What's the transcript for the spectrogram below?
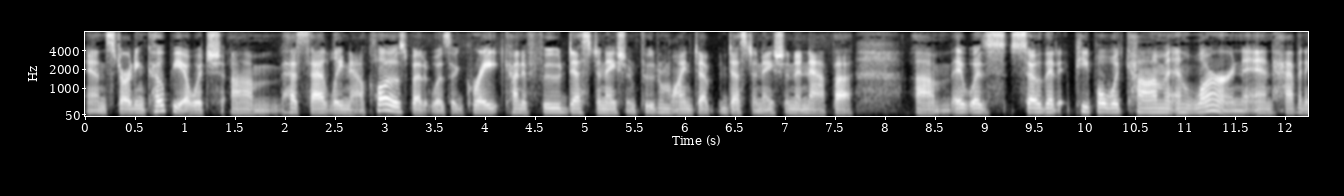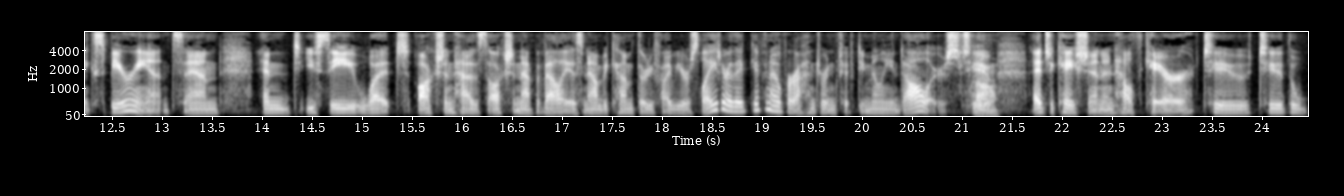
and starting Copia, which um, has sadly now closed, but it was a great kind of food destination, food and wine de- destination in Napa. Um, it was so that people would come and learn and have an experience, and and you see what auction has. Auction Napa Valley has now become 35 years later. They've given over 150 million dollars to oh. education and healthcare to to the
